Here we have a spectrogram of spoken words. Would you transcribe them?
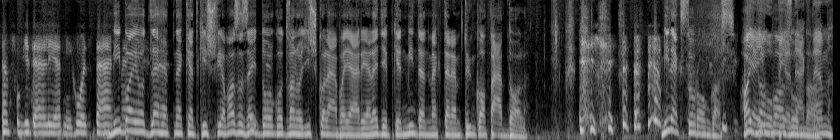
nem fog ide elérni hozzá. Mi meg... bajod lehet neked, kisfiam? Az az egy dolgod van, hogy iskolába járjál, egyébként mindent megteremtünk apáddal. Minek szorongasz? Hagyd jó példák, azonnal. nem?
